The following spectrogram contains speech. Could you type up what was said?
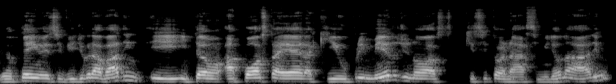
Eu tenho esse vídeo gravado, e então a aposta era que o primeiro de nós que se tornasse milionário,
